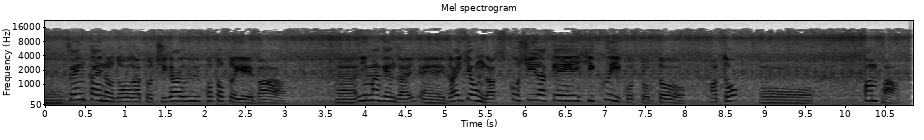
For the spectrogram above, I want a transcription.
えー、前回の動画と違うことといえば今現在、えー、外気温が少しだけ低いこととあとパンパー。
